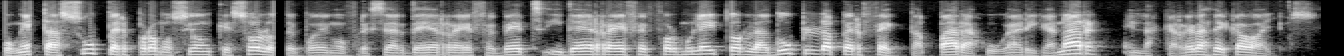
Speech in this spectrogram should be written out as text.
con esta super promoción que solo te pueden ofrecer DRF Bets y DRF Formulator, la dupla perfecta para jugar y ganar en las carreras de caballos.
